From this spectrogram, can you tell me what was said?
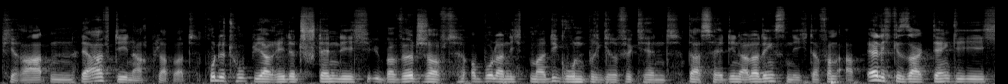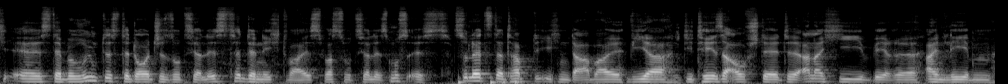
Piraten der AfD nachplappert. Proletopia redet ständig über Wirtschaft, obwohl er nicht mal die Grundbegriffe kennt. Das hält ihn allerdings nicht davon ab. Ehrlich gesagt denke ich, er ist der berühmteste deutsche Sozialist, der nicht weiß, was Sozialismus ist. Zuletzt ertappte ich ihn dabei, wie er die These aufstellte, Anarchie wäre ein Leben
